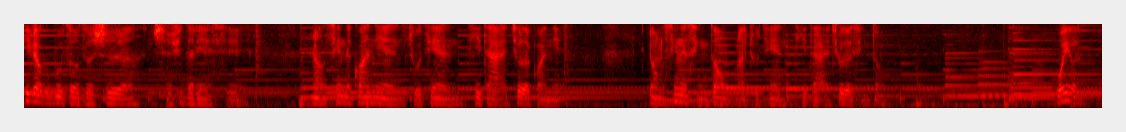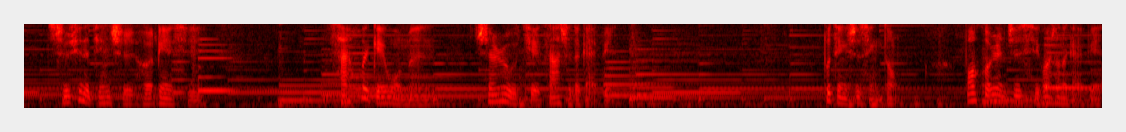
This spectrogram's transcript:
第六个步骤则是持续的练习，让新的观念逐渐替代旧的观念，用新的行动来逐渐替代旧的行动。唯有持续的坚持和练习，才会给我们深入且扎实的改变。不仅是行动，包括认知习惯上的改变，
